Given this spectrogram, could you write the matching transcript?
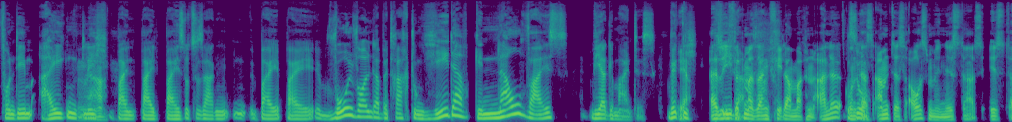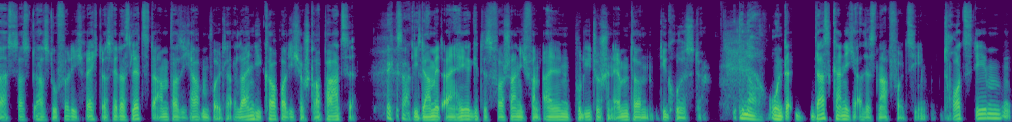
von dem eigentlich ja. bei, bei, bei sozusagen bei, bei wohlwollender Betrachtung jeder genau weiß, wie er gemeint ist. Wirklich. Ja. Also jeder. ich würde mal sagen, Fehler machen alle und so. das Amt des Außenministers ist das, das, da hast du völlig recht, das wäre das letzte Amt, was ich haben wollte. Allein die körperliche Strapaze. Exakt. Die damit einhergeht, ist wahrscheinlich von allen politischen Ämtern die größte. Genau. Und das kann ich alles nachvollziehen. Trotzdem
